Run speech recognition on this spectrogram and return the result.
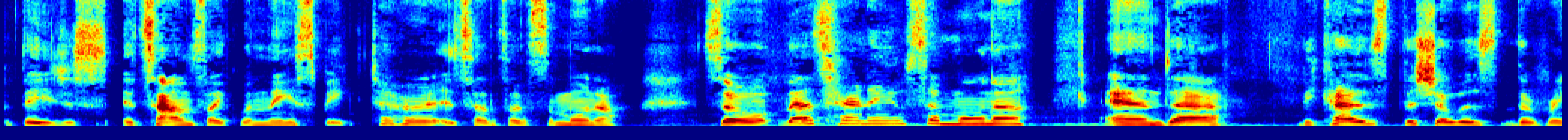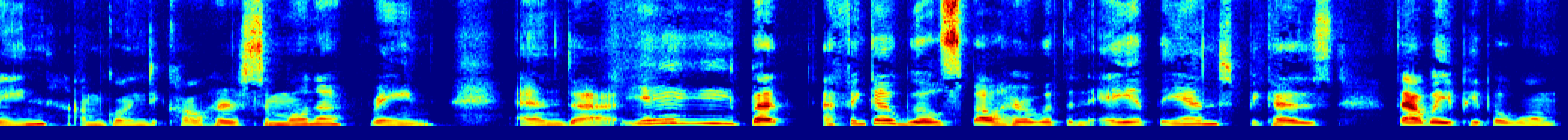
But they just, it sounds like when they speak to her, it sounds like Simona. So that's her name, Simona. And uh, because the show is The Rain, I'm going to call her Simona Rain. And uh, yay! But I think I will spell her with an A at the end because that way people won't,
